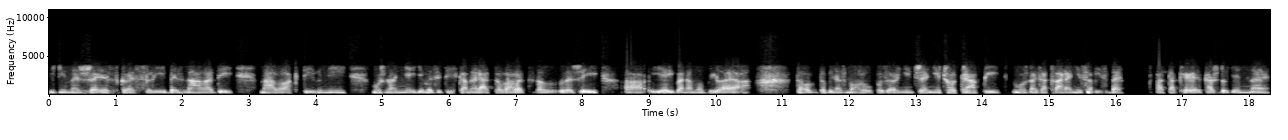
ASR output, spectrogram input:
vidíme, že je skleslý, bez nálady, málo aktívny, možno ani nejde medzi tých kamarátov, ale leží a je iba na mobile a to, to by nás mohlo upozorniť, že niečo trápi, možno aj zatváranie sa v izbe. A také každodenné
